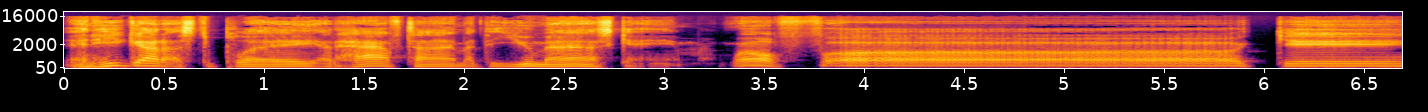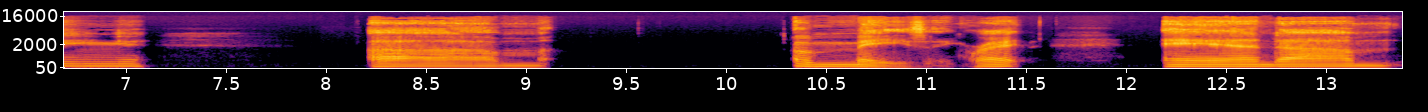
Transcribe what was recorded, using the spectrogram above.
And he got us to play at halftime at the UMass game. Well, fucking um amazing, right? And um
